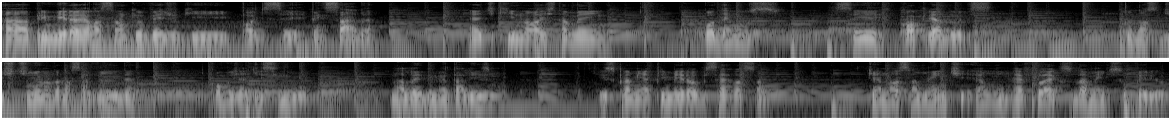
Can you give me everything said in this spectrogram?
A primeira relação que eu vejo que pode ser pensada é de que nós também podemos ser co-criadores do nosso destino, da nossa vida, como eu já disse no, na lei do mentalismo. Isso para mim é a primeira observação, que a nossa mente é um reflexo da mente superior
